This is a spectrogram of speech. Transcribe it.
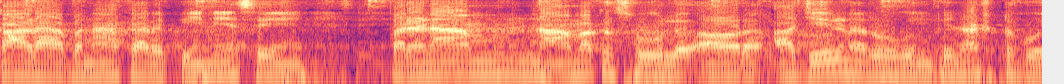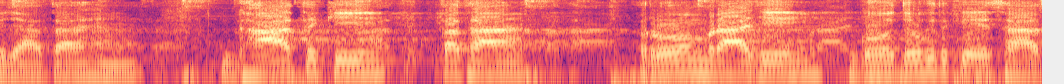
काढ़ा बनाकर पीने से परिणाम नामक सूल और अजीर्ण रोग विनष्ट हो जाता है। घात की तथा रोम राज़ी गोदुग्ध के साथ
